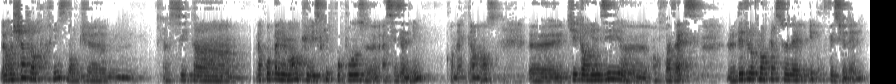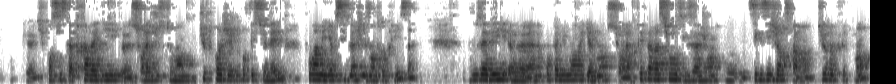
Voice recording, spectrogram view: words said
La recherche d'entreprise, donc, euh, c'est un, accompagnement que l'Esprit propose à ses amis, en alternance, euh, qui est organisé euh, en trois axes. Le développement personnel et professionnel, qui consiste à travailler sur l'ajustement du projet professionnel pour un meilleur ciblage des entreprises. Vous avez un accompagnement également sur la préparation aux exigences, aux exigences du recrutement.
